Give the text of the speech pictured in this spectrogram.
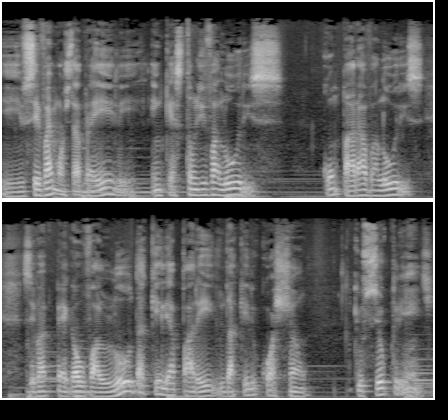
E você vai mostrar para ele em questão de valores, comparar valores. Você vai pegar o valor daquele aparelho, daquele colchão que o seu cliente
